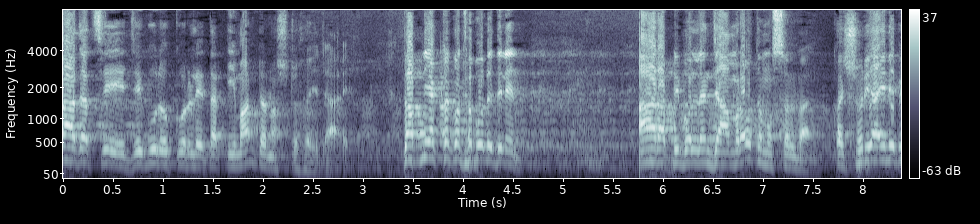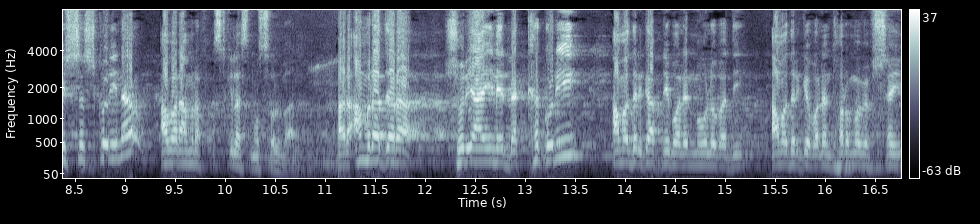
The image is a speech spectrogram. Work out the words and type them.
কাজ আছে যেগুলো করলে তার ইমানটা নষ্ট হয়ে যায়। তো আপনি একটা কথা বলে দিলেন আর আপনি বললেন যে আমরাও তো মুসলমান। সরি আইনে বিশ্বাস করি না, আবার আমরা ফার্স্ট ক্লাস মুসলমান। আর আমরা যারা সরি আইনের ব্যাখ্যা করি, আমাদেরকে আপনি বলেন মৌলবাদী, আমাদেরকে বলেন ধর্ম ব্যবসায়ী,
